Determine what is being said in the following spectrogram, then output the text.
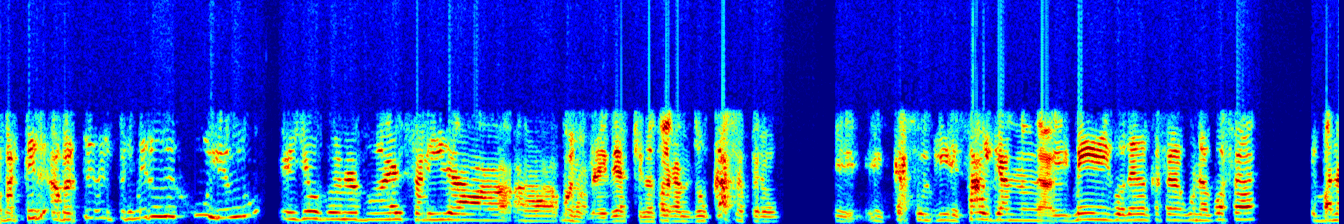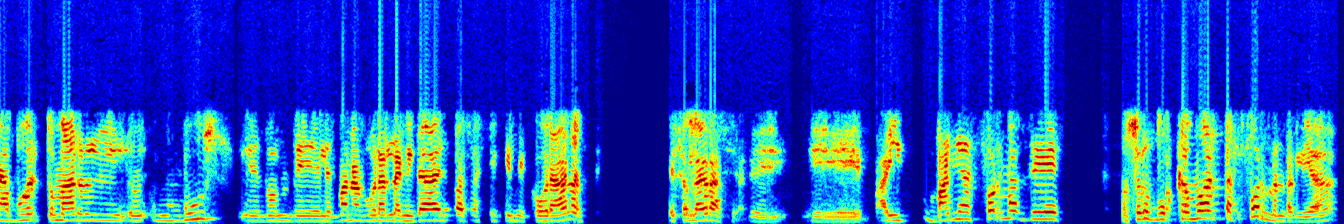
A partir, a partir del primero de julio, ellos van a poder salir a, Bueno, la idea es que no salgan de sus casas, pero eh, en caso de que salgan al médico, tengan que hacer alguna cosa, van a poder tomar un bus donde les van a cobrar la mitad del pasaje que les cobraban antes. Esa es la gracia. hay varias formas de... Nosotros buscamos estas formas en realidad.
